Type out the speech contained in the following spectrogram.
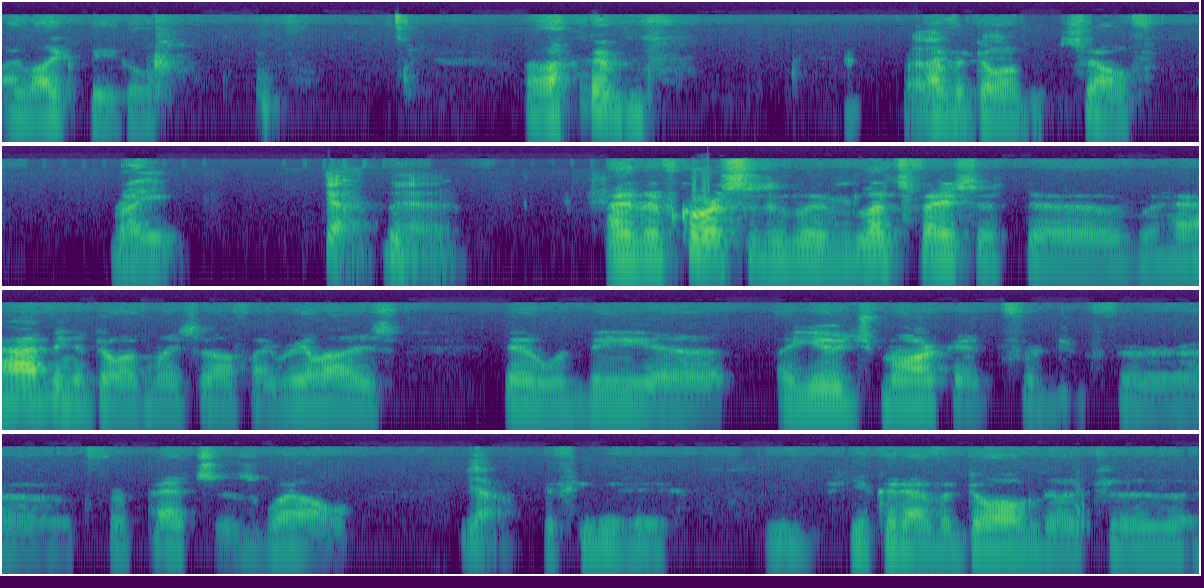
I like beagles. Uh, I have a dog myself. Right. Yeah. yeah. And of course, let's face it, uh, having a dog myself, I realize there would be a, a huge market for for uh, for pets as well. Yeah. If you you could have a dog that uh,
